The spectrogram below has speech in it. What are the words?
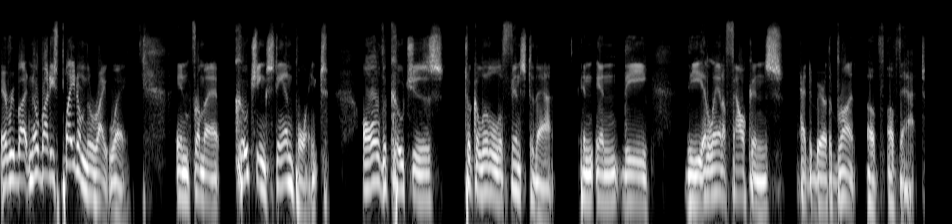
everybody, nobody's played them the right way. And from a coaching standpoint, all the coaches took a little offense to that. And, and the, the Atlanta Falcons had to bear the brunt of, of that.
